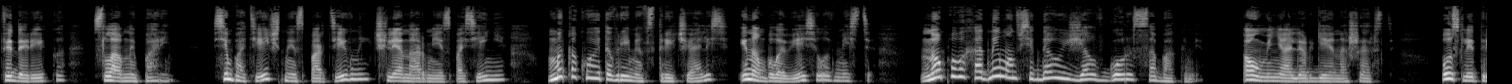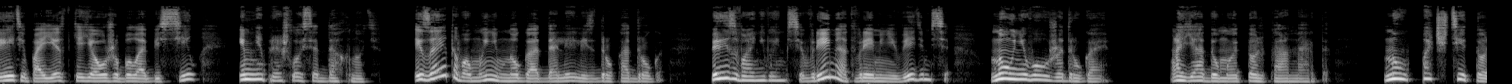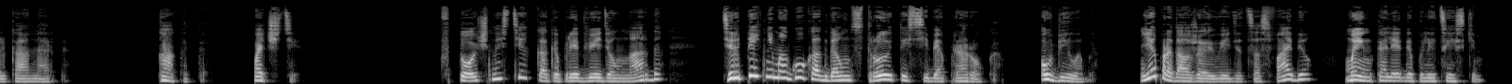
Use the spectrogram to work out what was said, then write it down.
Федерико — славный парень, симпатичный, спортивный, член армии спасения. Мы какое-то время встречались, и нам было весело вместе. Но по выходным он всегда уезжал в горы с собаками, а у меня аллергия на шерсть. После третьей поездки я уже была без сил, и мне пришлось отдохнуть. Из-за этого мы немного отдалились друг от друга. Перезваниваемся, время от времени видимся, но у него уже другая. А я думаю только о Нардо. Ну, почти только о Нардо. Как это? Почти. В точности, как и предвидел Нардо, терпеть не могу, когда он строит из себя пророка. Убила бы. Я продолжаю видеться с Фабио, моим коллегой-полицейским.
